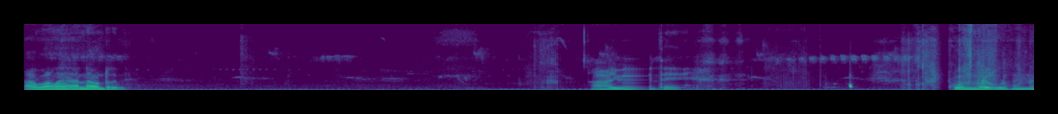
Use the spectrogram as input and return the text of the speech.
அவன் என்ன பண்ணுறது ஆய் வருது கொஞ்சம் கொடுங்க.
